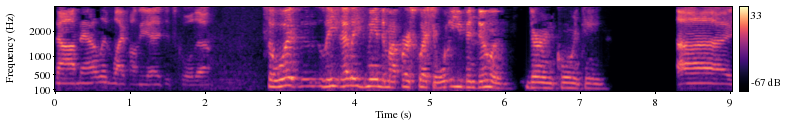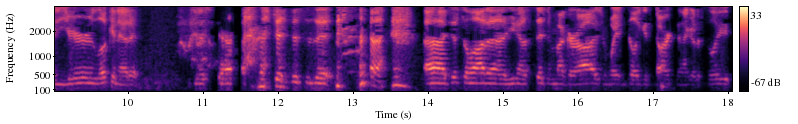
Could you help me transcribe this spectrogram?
Nah, man, I live life on the edge. It's cool though. So what that leads me into my first question. What have you been doing during quarantine? Uh, you're looking at it. Just, uh, just this is it. uh, just a lot of you know sitting in my garage and waiting until it gets dark, then I go to sleep.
